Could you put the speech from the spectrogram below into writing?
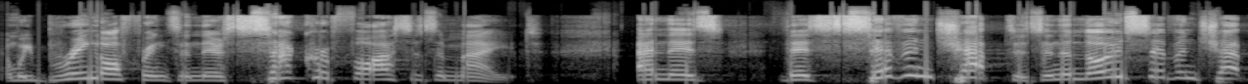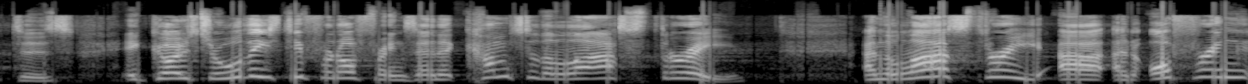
And we bring offerings, and there's sacrifices are made. And there's there's seven chapters, and in those seven chapters, it goes through all these different offerings, and it comes to the last three. And the last three are an offering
